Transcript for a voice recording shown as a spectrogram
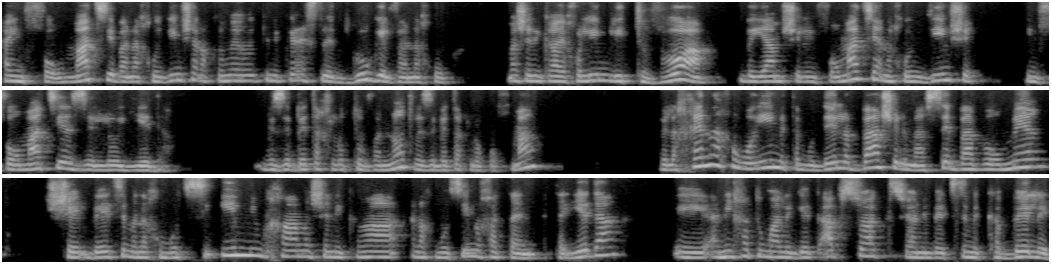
האינפורמציה, ואנחנו יודעים שאנחנו יכולים להיכנס לגוגל ואנחנו, מה שנקרא, יכולים לטבוע בים של אינפורמציה, אנחנו יודעים שאינפורמציה זה לא ידע, וזה בטח לא תובנות וזה בטח לא חוכמה, ולכן אנחנו רואים את המודל הבא שלמעשה בא ואומר שבעצם אנחנו מוציאים ממך מה שנקרא, אנחנו מוציאים לך את הידע, אה, אני חתומה ל getAbstract שאני בעצם מקבלת.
